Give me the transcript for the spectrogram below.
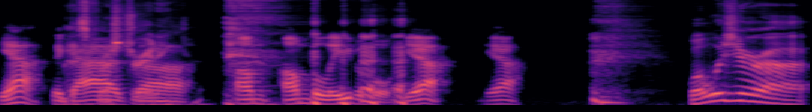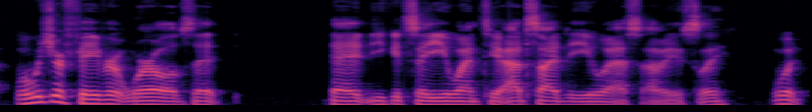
yeah, the That's guy's uh, um, unbelievable. yeah. Yeah. What was your, uh, what was your favorite worlds that, that you could say you went to outside the U.S. Obviously, what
